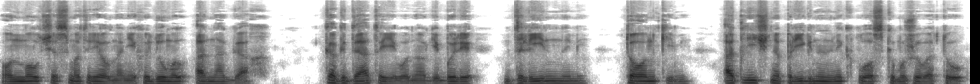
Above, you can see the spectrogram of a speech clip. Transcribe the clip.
Он молча смотрел на них и думал о ногах. Когда-то его ноги были длинными, тонкими, отлично пригнанными к плоскому животу.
